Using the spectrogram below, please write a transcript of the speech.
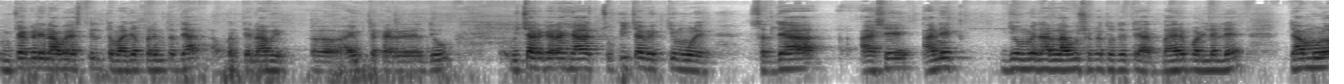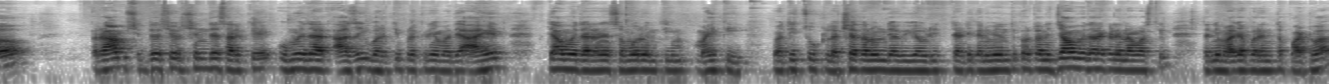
तुमच्याकडे नावे असतील तर माझ्यापर्यंत द्या. आपण ते नावे आयुक्त कार्यालयाला देऊ. विचार करा ह्या चुकीच्या व्यक्तीमुळे सध्या असे अनेक जे उमेदवार लागू शकत होते ते आत बाहेर पडलेले आहेत. त्यामुळं राम सिद्धेश्वर शिंदेसारखे उमेदवार आजही भरती प्रक्रियेमध्ये आहेत. त्या उमेदवाराने समोरून ती माहिती किंवा ती चूक लक्षात आणून द्यावी एवढी त्या ठिकाणी विनंती करतो आणि ज्या उमेदवाराकडे नाव असतील त्यांनी माझ्यापर्यंत पाठवा.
